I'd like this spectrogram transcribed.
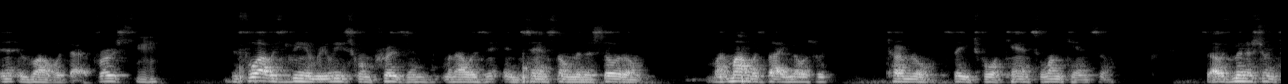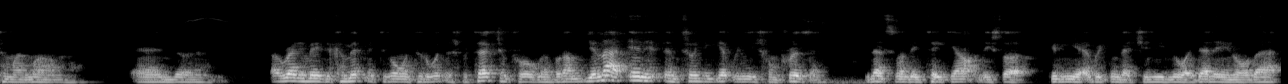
involved with that. 1st Mhm. before I was being released from prison, when I was in- in Sandstone, Minnesota, my mom was diagnosed with terminal stage four cancer, lung cancer. So I was ministering to my mom, and uh, I already made the commitment to go into the witness protection program. But I'm, you're not in it until you get released from prison. And that's when they take you out and they start giving you everything that you need, new identity and all that.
